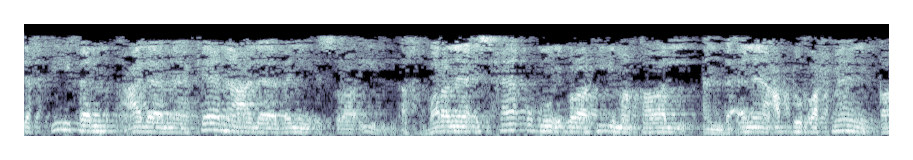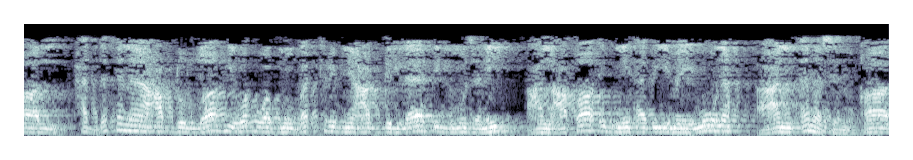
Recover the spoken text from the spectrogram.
تخفيفا على ما كان على بني إسرائيل. أخبرنا إسحاق بن إبراهيم قال أنبأنا عبد الرحمن قال حدثنا عبد الله وهو ابن بكر بن عبد الله المزني عن عطاء بن أبي ميمونة عن أنس قال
